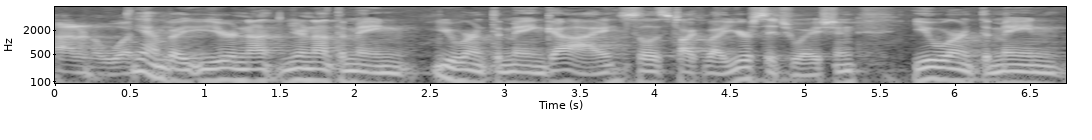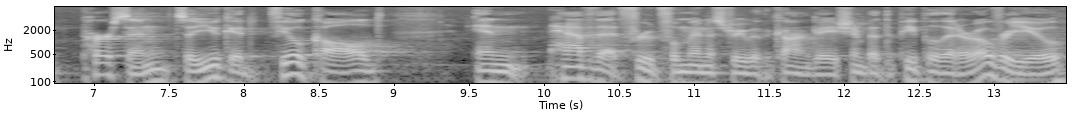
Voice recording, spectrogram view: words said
I don't know what. Yeah, but you're not you're not the main you weren't the main guy. So let's talk about your situation. You weren't the main person, so you could feel called and have that fruitful ministry with the congregation, but the people that are over you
